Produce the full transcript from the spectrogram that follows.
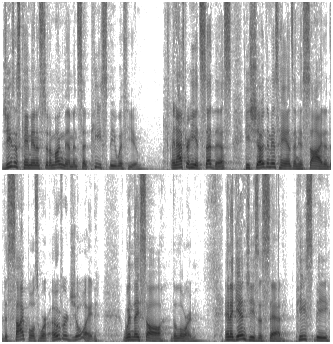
Jesus came in and stood among them and said, Peace be with you. And after he had said this, he showed them his hands and his side, and the disciples were overjoyed when they saw the Lord. And again, Jesus said, Peace be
